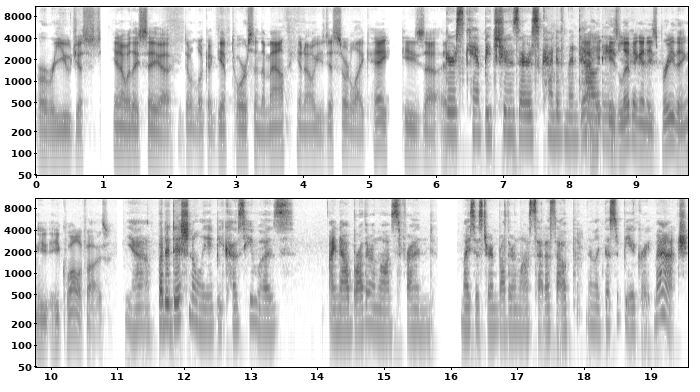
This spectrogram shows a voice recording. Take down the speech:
or were you just, you know, when they say, uh, don't look a gift horse in the mouth. You know, you just sort of like, hey, he's uh, Beggars can't be choosers kind of yeah, he, mentality. he's living and he's breathing. He he qualifies. Yeah, but additionally, because he was my now brother in law's friend, my sister and brother in law set us up. They're like, this would be a great match.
